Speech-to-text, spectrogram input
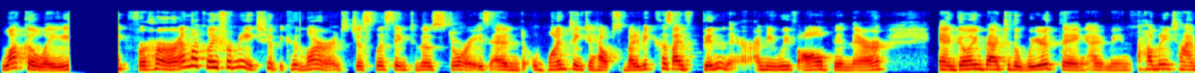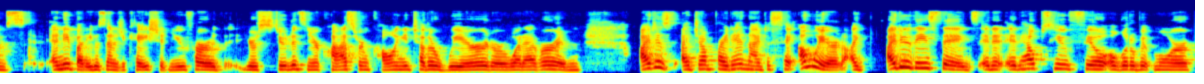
luckily, for her and luckily for me too because I learned just listening to those stories and wanting to help somebody because I've been there. I mean, we've all been there. And going back to the weird thing, I mean, how many times anybody who's in education, you've heard your students in your classroom calling each other weird or whatever. And I just, I jump right in and I just say, I'm weird. I, I do these things. And it, it helps you feel a little bit more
